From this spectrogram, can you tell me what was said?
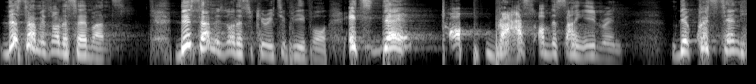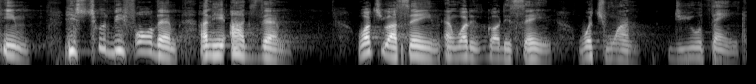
this time it's not the servants. This time it's not the security people. It's the top brass of the Sanhedrin. They questioned him. He stood before them and he asked them, What you are saying and what God is saying, which one do you think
